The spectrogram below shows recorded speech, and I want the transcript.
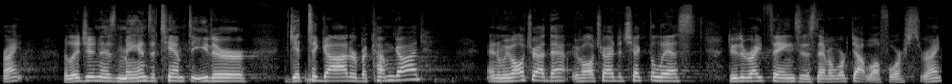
right? Religion is man's attempt to either get to God or become God. And we've all tried that. We've all tried to check the list, do the right things, and it's never worked out well for us, right?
